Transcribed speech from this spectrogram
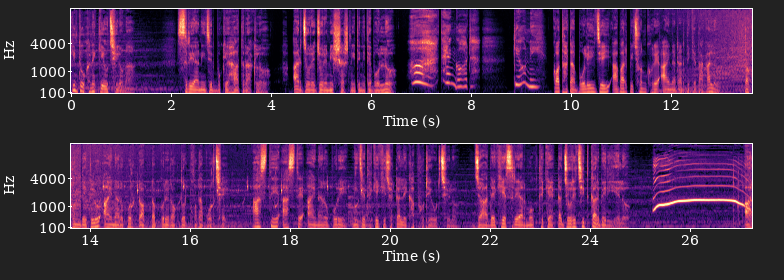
কিন্তু ওখানে কেউ ছিল না। শ্রেয়া নিজের বুকে হাত রাখল আর জোরে জোরে নিঃশ্বাস নিতে নিতে বলল থ্যাংক গড কেউ নেই। কথাটা বলেই যেই আবার পিছন ঘুরে আয়নাটার দিকে তাকালো, তখন দেখল আয়নার উপর টপ টপ করে রক্তর ফোঁটা পড়ছে। আস্তে আস্তে আয়নার উপরে নিজে থেকে কিছু একটা লেখা ফুটে উঠছিল, যা দেখে শ্রেয়ার মুখ থেকে একটা জোরে চিৎকার বেরিয়ে এলো। আর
